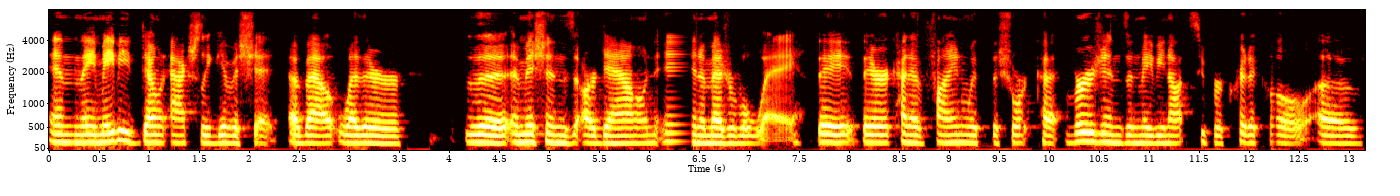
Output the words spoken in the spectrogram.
and they maybe don't actually give a shit about whether the emissions are down in a measurable way. They they're kind of fine with the shortcut versions and maybe not super critical of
